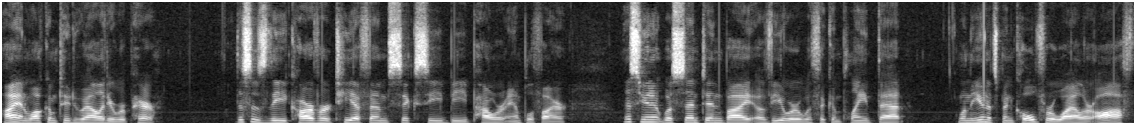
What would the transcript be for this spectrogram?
Hi and welcome to Duality Repair. This is the Carver TFM6CB power amplifier. This unit was sent in by a viewer with a complaint that when the unit's been cold for a while or off,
